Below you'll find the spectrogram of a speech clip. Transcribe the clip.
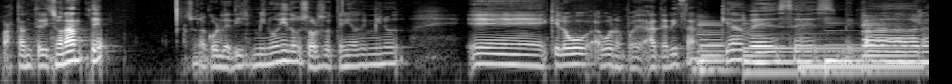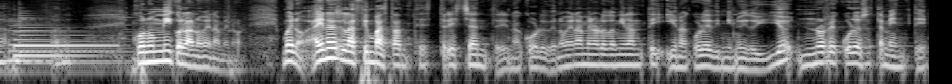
bastante disonante, es un acorde disminuido, sol sostenido disminuido, eh, que luego, ah, bueno, pues aterriza, que a veces me para, con un mi con la novena menor. Bueno, hay una relación bastante estrecha entre un acorde de novena menor dominante y un acorde disminuido. Yo no recuerdo exactamente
